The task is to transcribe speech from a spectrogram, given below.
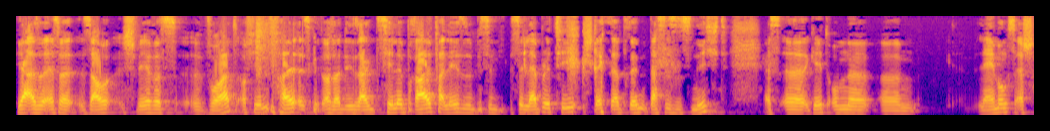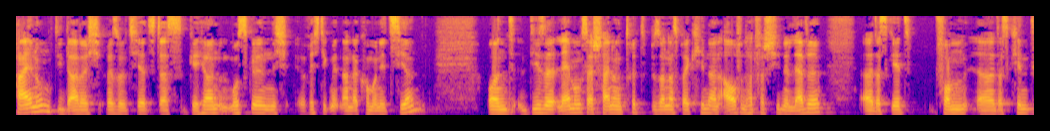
Ja, also erstmal sau schweres äh, Wort auf jeden Fall. Es gibt auch Leute, die sagen Zerebralparese, ein bisschen Celebrity steckt da drin. Das ist es nicht. Es äh, geht um eine ähm, Lähmungserscheinung, die dadurch resultiert, dass Gehirn und Muskeln nicht richtig miteinander kommunizieren. Und diese Lähmungserscheinung tritt besonders bei Kindern auf und hat verschiedene Level. Äh, das geht vom, äh, das Kind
